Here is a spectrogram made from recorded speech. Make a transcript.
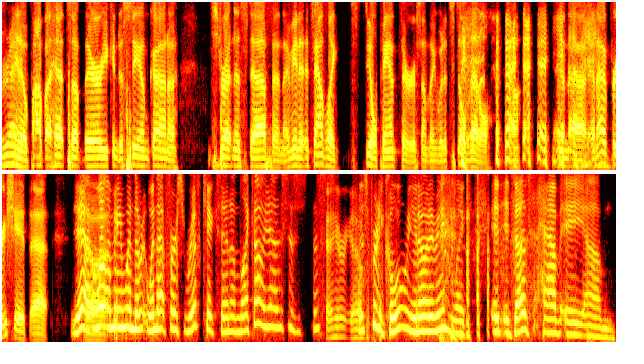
Right. you know, Papa Het's up there. You can just see him kind of strutting his stuff, and I mean, it, it sounds like Steel Panther or something, but it's still metal, know, and uh, and I appreciate that. yeah. so, well, uh, I mean, when the when that first riff kicks in, I'm like, oh yeah, this is this Okay, here we go. it's pretty cool. You know what I mean? Like it, it does have a um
